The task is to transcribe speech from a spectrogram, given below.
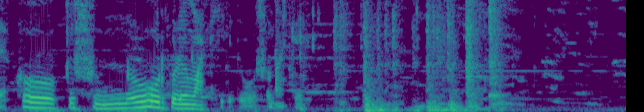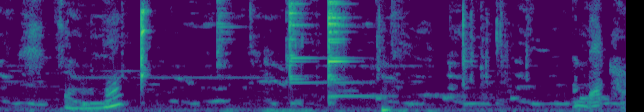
দেখো কি সুন্দর করে মাখিয়ে দেবো সোনাকে। দেখো।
